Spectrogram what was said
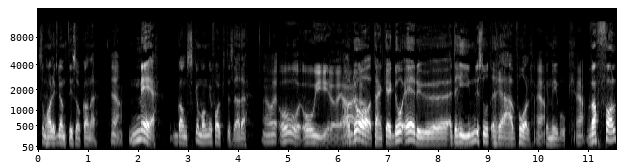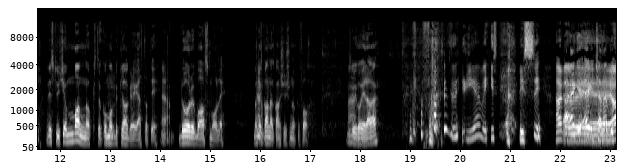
som hadde glemt de sokkene. ja. Med ganske mange folk til stede. Ja, Oi, oi, oi, ja. Og da tenker jeg, da er du et rimelig stort rævhull Ja. i min bok. Ja. I hvert fall hvis du ikke er mann nok til å komme og beklage deg ettertid. Ja. Da er du bare smålig. Men det kan jeg kanskje ikke noe for. Skal vi gå videre? Hva hiss, hissig. Her er, ja,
